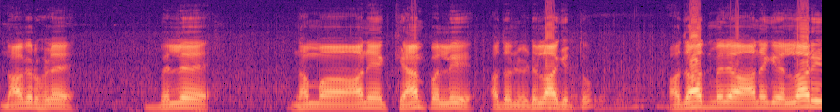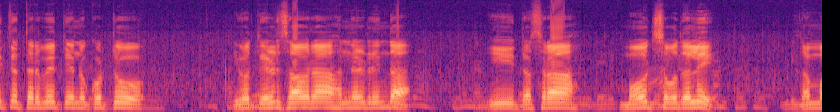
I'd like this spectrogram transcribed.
ನಾಗರಹೊಳೆ ಬೆಲ್ಲೆ ನಮ್ಮ ಆನೆ ಕ್ಯಾಂಪಲ್ಲಿ ಅದನ್ನು ಇಡಲಾಗಿತ್ತು. ಅದಾದ ಮೇಲೆ ಆನೆಗೆ ಎಲ್ಲ ರೀತಿಯ ತರಬೇತಿಯನ್ನು ಕೊಟ್ಟು ಇವತ್ತು ಎರಡು ಸಾವಿರ ಹನ್ನೆರಡರಿಂದ ಈ ದಸರಾ ಮಹೋತ್ಸವದಲ್ಲಿ ನಮ್ಮ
